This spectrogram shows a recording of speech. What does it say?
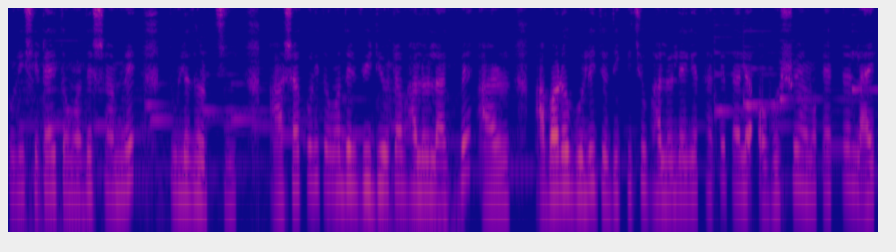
করি সেটাই তোমাদের সামনে তুলে ধরছি। আশা করি তোমাদের ভিডিওটা ভালো লাগবে। আর আবারও বলি, যদি কিছু ভালো লেগে থাকে তাহলে অবশ্যই আমাকে একটা লাইক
